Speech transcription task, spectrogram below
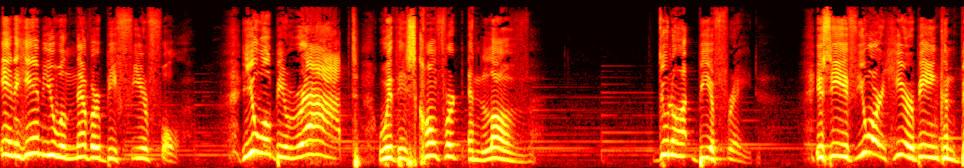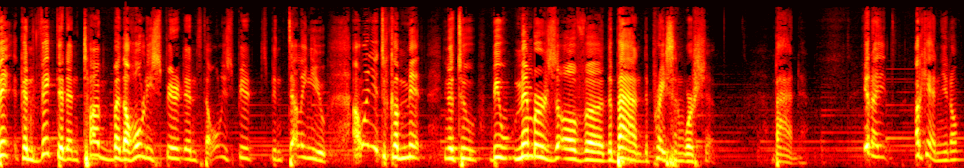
In Him you will never be fearful. You will be wrapped with His comfort and love. Do not be afraid. You see, if you are here being convic- convicted and tugged by the Holy Spirit, and the Holy Spirit's been telling you, I want you to commit, you know, to be members of uh, the band, the praise and worship band. You know, again, you know,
